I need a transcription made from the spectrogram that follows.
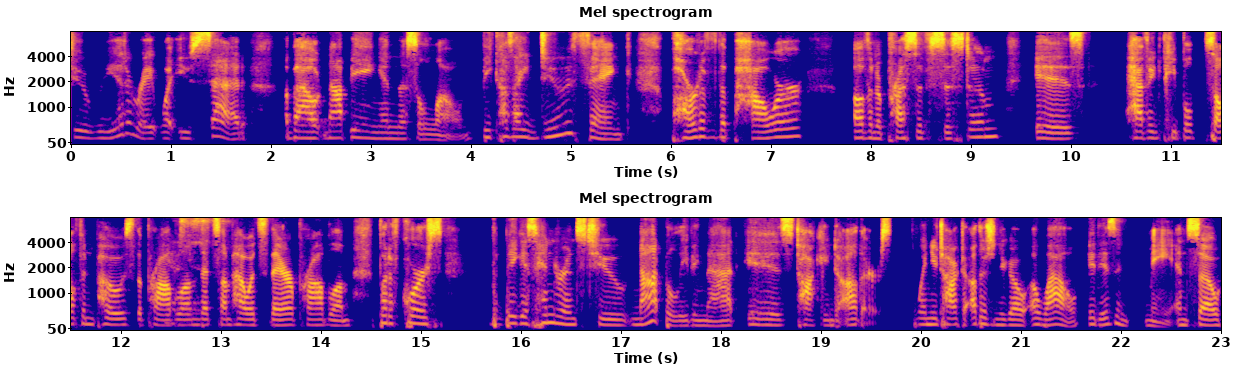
to reiterate what you said about not being in this alone, because I do think part of the power of an oppressive system is having people self impose the problem yes. that somehow it's their problem. But of course, the biggest hindrance to not believing that is talking to others when you talk to others and you go, oh, wow, it isn't me. And so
